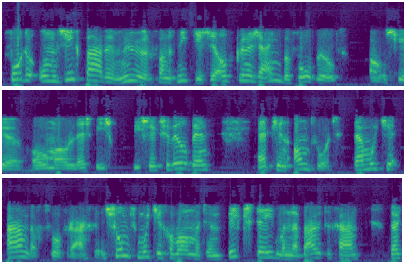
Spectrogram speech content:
voor de onzichtbare muur van het niet jezelf kunnen zijn, bijvoorbeeld als je homo, lesbisch, biseksueel bent, heb je een antwoord. Daar moet je aandacht voor vragen. Soms moet je gewoon met een big statement naar buiten gaan dat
